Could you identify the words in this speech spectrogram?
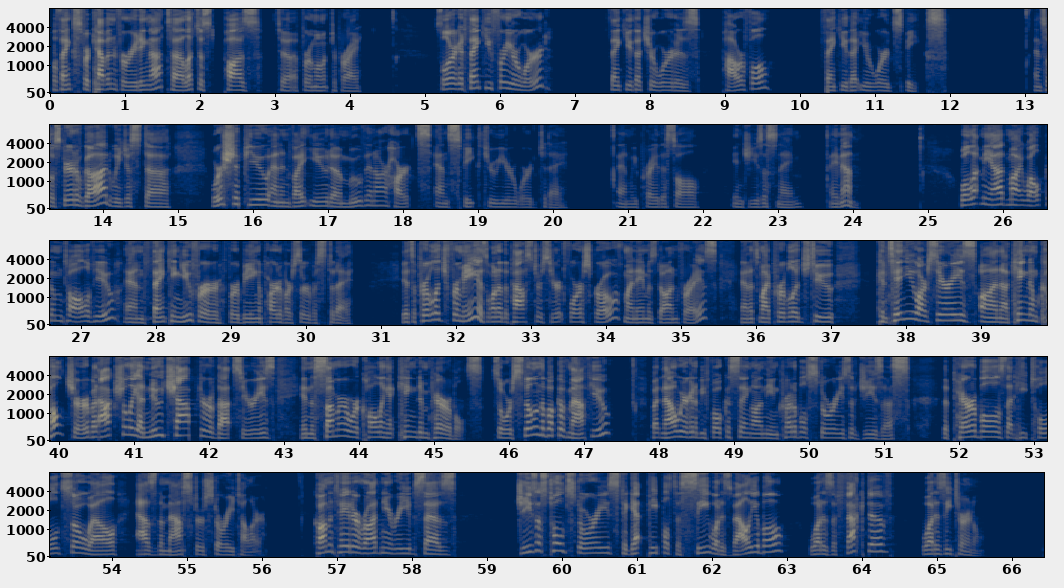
Well, thanks for Kevin for reading that. Uh, let's just pause to, for a moment to pray. So, Lord God, thank you for your word. Thank you that your word is powerful. Thank you that your word speaks. And so, Spirit of God, we just uh, worship you and invite you to move in our hearts and speak through your word today. And we pray this all in Jesus' name. Amen. Well, let me add my welcome to all of you and thanking you for, for being a part of our service today. It's a privilege for me as one of the pastors here at Forest Grove. My name is Don Fraze, and it's my privilege to continue our series on uh, kingdom culture, but actually a new chapter of that series. In the summer, we're calling it Kingdom Parables. So we're still in the book of Matthew, but now we're going to be focusing on the incredible stories of Jesus, the parables that he told so well as the master storyteller. Commentator Rodney Reeves says Jesus told stories to get people to see what is valuable, what is effective, what is eternal,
